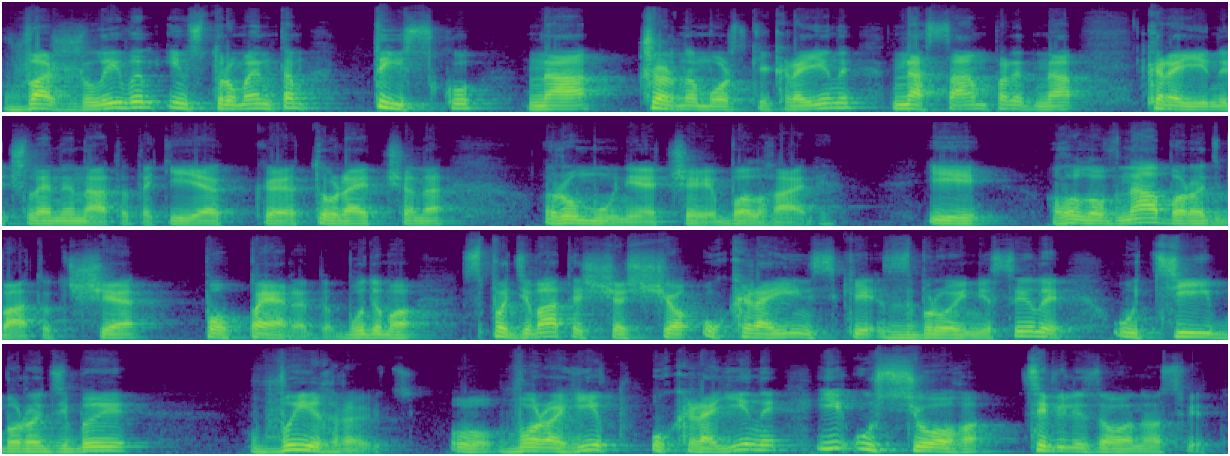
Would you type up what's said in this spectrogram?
важливим інструментом тиску на чорноморські країни, насамперед на країни-члени НАТО, такі як е, Туреччина, Румунія чи Болгарія. І головна боротьба тут ще попереду. Будемо сподіватися, що українські збройні сили у цій боротьбі виграють у ворогів України і усього цивілізованого світу.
